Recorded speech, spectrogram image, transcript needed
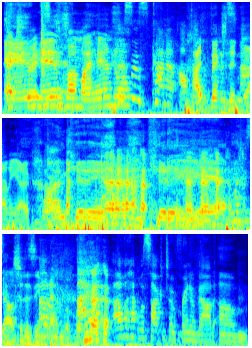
extra And- ends on my handle. This is kind of off I topic, but fixed it, not- Johnny. I I'm kidding. I'm kidding. Yeah, y'all should have seen what Um, happened before. I, I was talking to a friend about um,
